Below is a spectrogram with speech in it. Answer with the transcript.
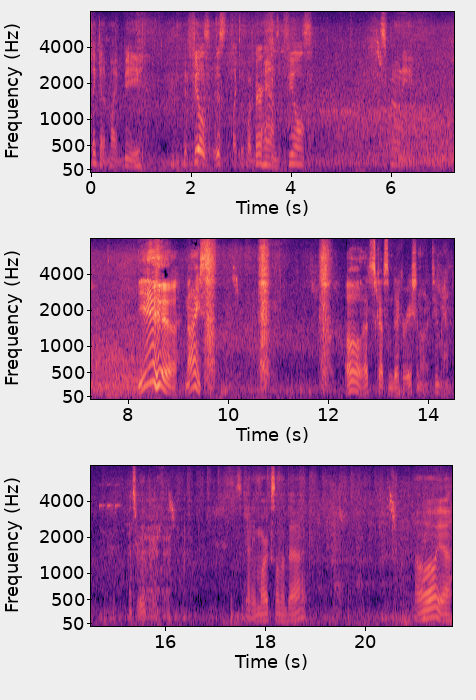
thinking it might be. It feels, just like with my bare hands, it feels spoony. Yeah, nice. Oh, that's got some decoration on it too, man. That's really pretty. So got any marks on the back? Oh yeah.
